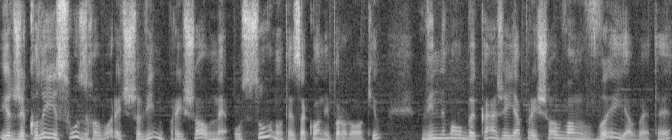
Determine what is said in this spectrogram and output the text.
І отже, коли Ісус говорить, що Він прийшов не усунути закони пророків, Він не мов би каже, я прийшов вам виявити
